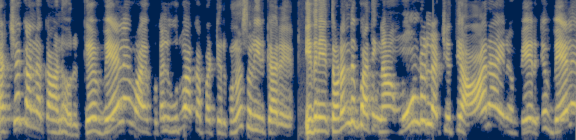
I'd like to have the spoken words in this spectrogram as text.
லட்சக்கணக்கானோருக்கு வேலை வாய்ப்புகள் உருவாக்கப்பட்டிருக்கணும்னு சொல்லியிருக்காரு. இதனை தொடர்ந்து பாத்தீங்கன்னா மூன்று லட்சத்தி ஆறாயிரம் பேருக்கு வேலை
